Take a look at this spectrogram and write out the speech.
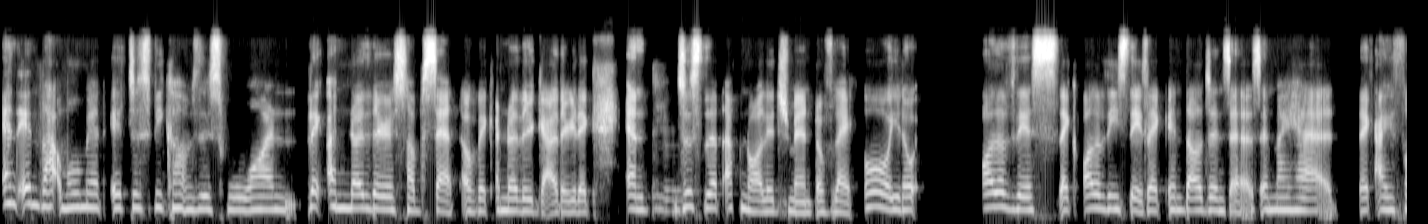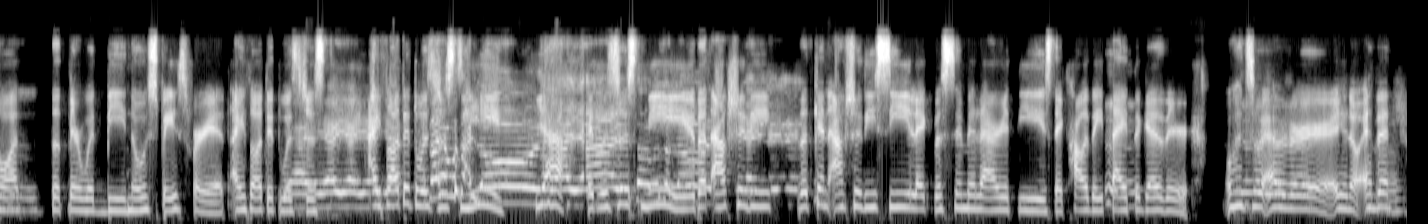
and in that moment it just becomes this one like another subset of like another gathering like and Mhm. just that acknowledgement of like oh you know all of this like all of these things like indulgences in my head like i thought Mhm. that there would be no space for it i thought it was Yeah, just yeah, yeah, yeah, I thought it was thought just me. Yeah, it was just me that actually- that can actually see like the similarities like how they tie together whatsoever you know and then Uh-huh.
